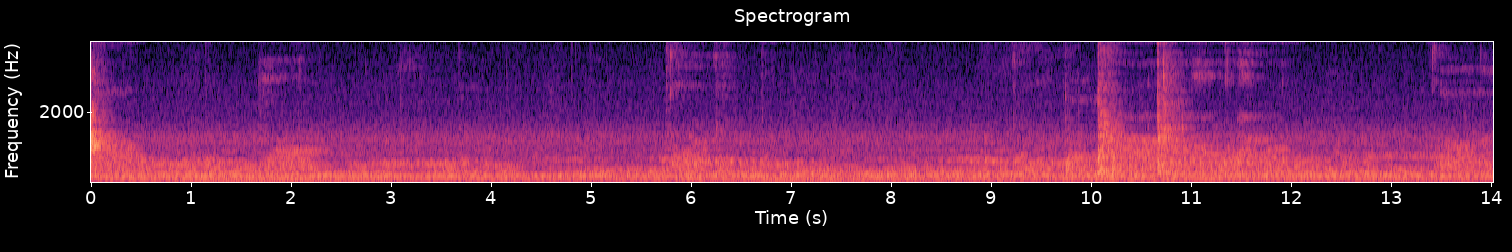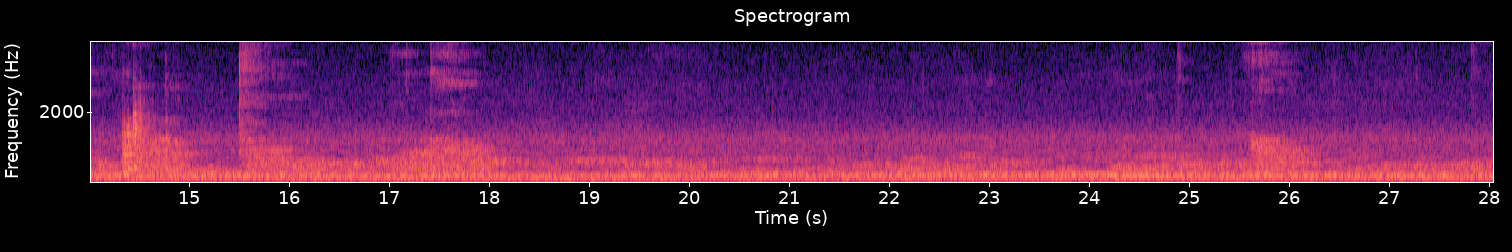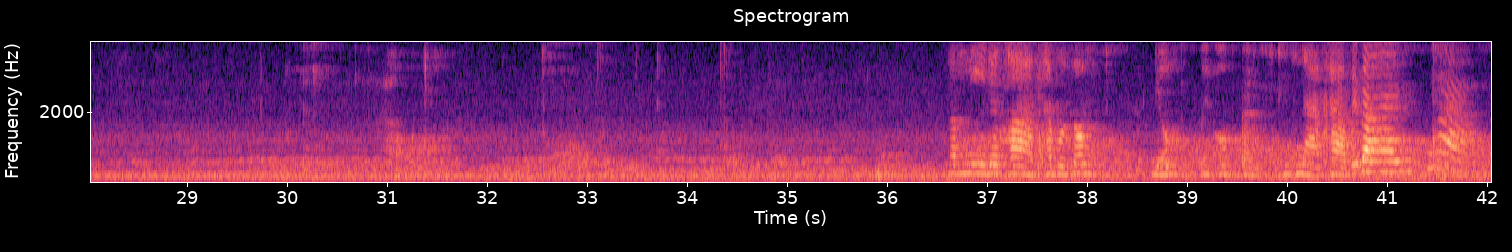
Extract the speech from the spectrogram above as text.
สำนีด้วยค่ะท่านผู้ชมเดี๋ยวไปพบกันคลิปหน้าค่ะ บ๊ายบาย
